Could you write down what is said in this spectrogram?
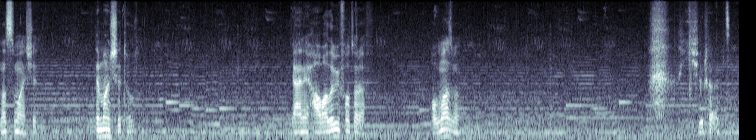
Nasıl manşet? Ne manşeti oğlum? Yani havalı bir fotoğraf. Olmaz mı? Yürü artık.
